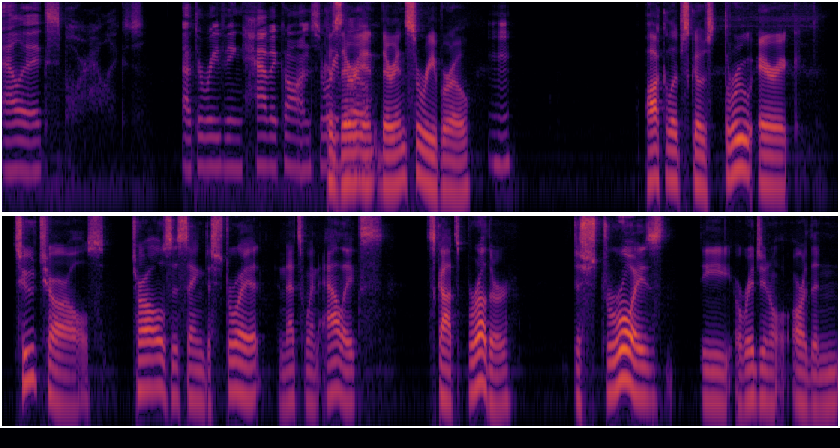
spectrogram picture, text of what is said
Alex, poor Alex, after raving havoc on Cerebro. because they're in they're in Cerebro. Mhm. Apocalypse goes through Eric to Charles. Charles is saying destroy it, and that's when Alex, Scott's brother, destroys the original or the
